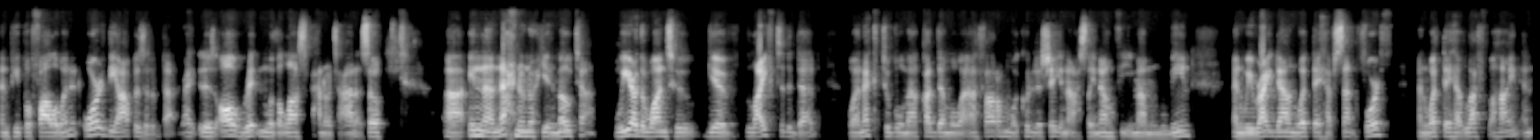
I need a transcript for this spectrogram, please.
and people follow in it, or the opposite of that, right? It is all written with Allah subhanahu wa ta'ala. So, uh, inna nahnu nuhyi al-mauta, we are the ones who give life to the dead. وَنَكْتُبُ مَا قَدَّمُوا وَآثَارَهُمْ وَكُلَّ شَيْءٍ أَحْصَيْنَاهُ فِي إِمَامٍ مُبِينٍ And we write down what they have sent forth and what they have left behind. And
